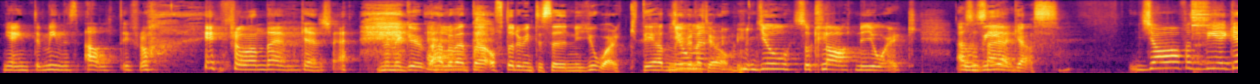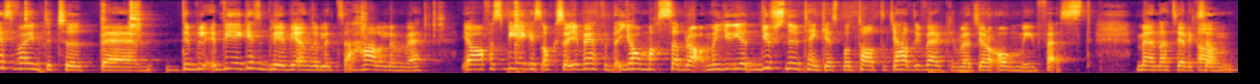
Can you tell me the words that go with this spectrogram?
jag inte minns allt ifrån, ifrån den kanske. Nej men gud, hallå vänta, ofta du inte säger New York, det hade ni velat göra om. jo, såklart New York. Alltså, och så här- Vegas. Ja, fast Vegas var ju inte typ... Eh, det ble, Vegas blev ju ändå lite så halv... Ja, fast Vegas också. Jag vet inte. Jag har massa bra. Men just nu tänker jag spontant att jag hade ju verkligen velat göra om min fest. Men att jag liksom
